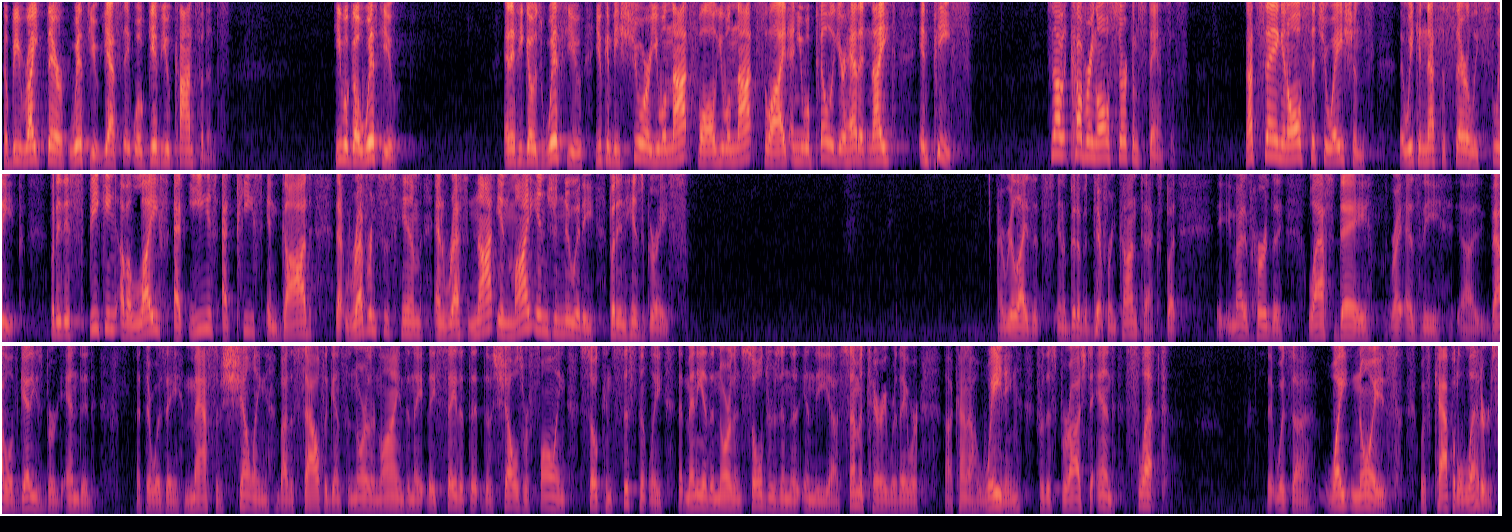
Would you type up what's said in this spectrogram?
He'll be right there with you. Yes, it will give you confidence. He will go with you. And if he goes with you, you can be sure you will not fall, you will not slide, and you will pillow your head at night in peace. It's not covering all circumstances. Not saying in all situations that we can necessarily sleep, but it is speaking of a life at ease, at peace in God that reverences Him and rests not in my ingenuity, but in His grace. I realize it's in a bit of a different context, but you might have heard the last day, right as the uh, Battle of Gettysburg ended, that there was a massive shelling by the South against the Northern lines, and they, they say that the, the shells were falling so consistently that many of the Northern soldiers in the, in the uh, cemetery where they were uh, kind of waiting for this barrage to end slept. It was uh, white noise with capital letters.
